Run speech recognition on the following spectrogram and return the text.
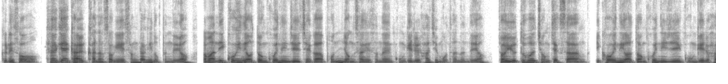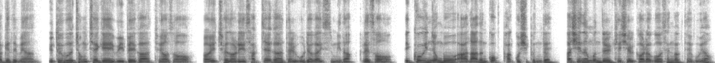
그래서 크게 갈 가능성이 상당히 높은데요. 다만 이 코인이 어떤 코인인지 제가 본 영상에서는 공개를 하지 못하는데요. 저희 유튜브 정책 정책상 이 코인이 어떤 코인인지 공개를 하게 되면 유튜브 정책에 위배가 되어서 저희 채널이 삭제가 될 우려가 있습니다. 그래서 이 코인 정보 아 나는 꼭 받고 싶은데 하시는 분들 계실 거라고 생각되고요.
